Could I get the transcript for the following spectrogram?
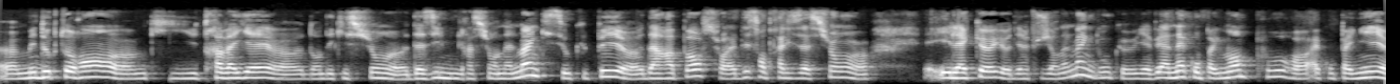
euh, mes doctorants euh, qui travaillaient euh, dans des questions d'asile, migration en Allemagne, qui s'est occupé d'un rapport sur la décentralisation et l'accueil des réfugiés en Allemagne. Donc il y avait un accompagnement pour accompagner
